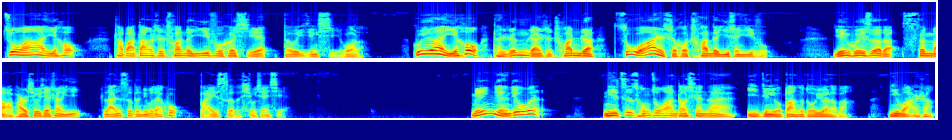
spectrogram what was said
做完案以后，他把当时穿的衣服和鞋都已经洗过了，归案以后，他仍然是穿着作案时候穿的一身衣服：银灰色的森马牌休闲上衣、蓝色的牛仔裤、白色的休闲鞋。民警就问：“你自从作案到现在已经有半个多月了吧？你晚上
